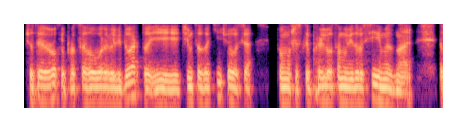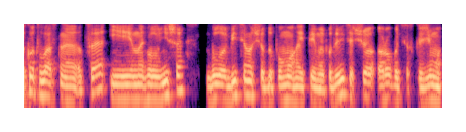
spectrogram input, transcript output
Чотири роки про це говорили відверто, і чим це закінчилося, в тому числі прильотами від Росії, ми знаємо. Так, от, власне, це і найголовніше було обіцяно, що допомога йтиме. Подивіться, що робиться, скажімо,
